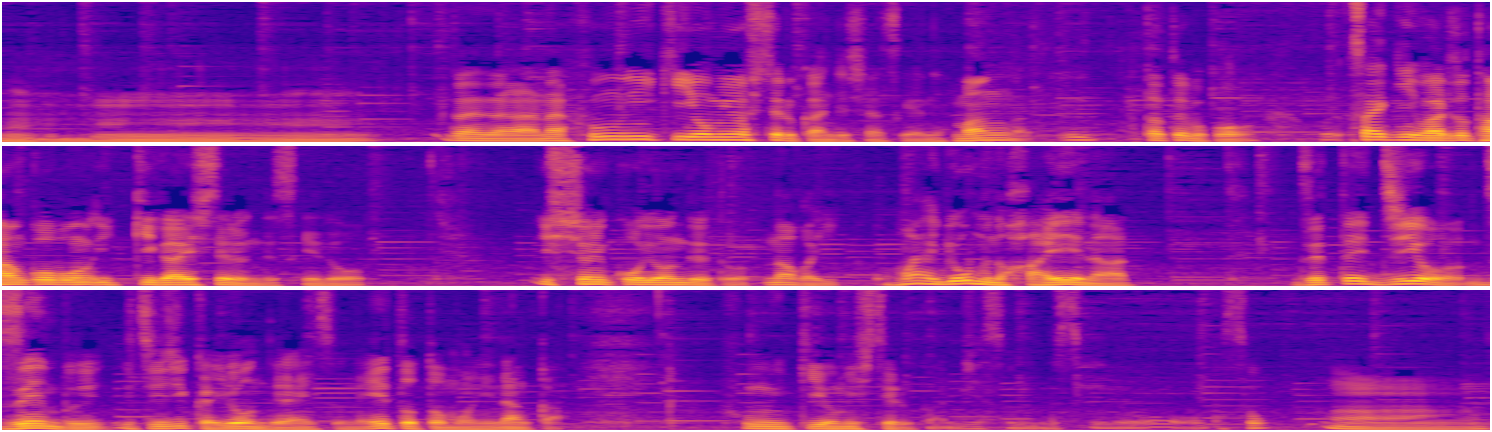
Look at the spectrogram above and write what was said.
うんだからな雰囲気読みをしてる感じしますけどね。漫画例えばこう最近割と単行本一気買いしてるんですけど一緒にこう読んでるとなんか「お前読むの早えな」絶対字を全部一時間読んでないんですよね。絵とともになんか雰囲気読みしてる感じするんですけど。そうん。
